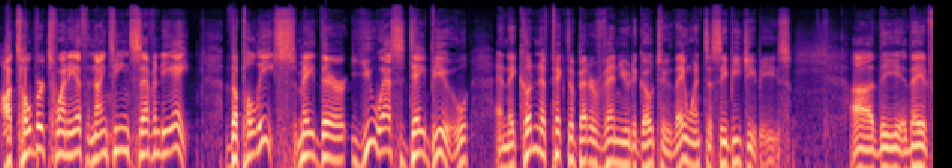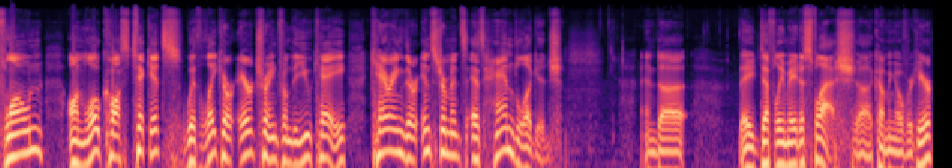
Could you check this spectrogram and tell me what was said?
October 20th, 1978. The police made their U.S. debut, and they couldn't have picked a better venue to go to. They went to CBGB's. Uh, the they had flown on low cost tickets with Laker Air Train from the UK, carrying their instruments as hand luggage, and uh, they definitely made a splash uh, coming over here.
